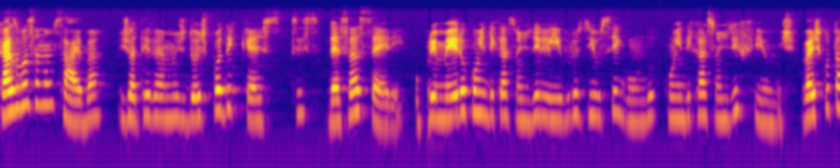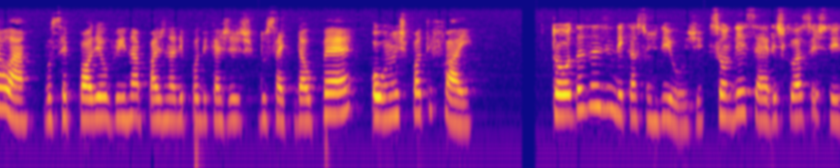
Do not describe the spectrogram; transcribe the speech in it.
Caso você não saiba, já tivemos dois podcasts dessa série. O primeiro com indicações de livros e o segundo com indicações de filmes. Vai escutar lá. Você pode ouvir na página de podcasts do site da UPE ou no Spotify. Todas as indicações de hoje são de séries que eu assisti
